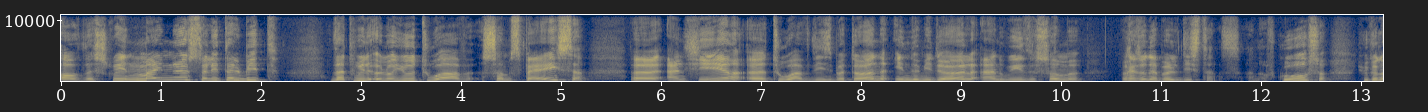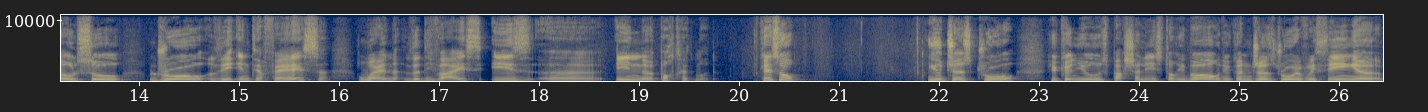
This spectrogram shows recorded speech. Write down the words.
of the screen minus a little bit that will allow you to have some space. Uh, and here uh, to have this button in the middle and with some reasonable distance. And of course, you can also draw the interface when the device is uh, in portrait mode. Okay, so you just draw. You can use partially storyboard. You can just draw everything uh,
